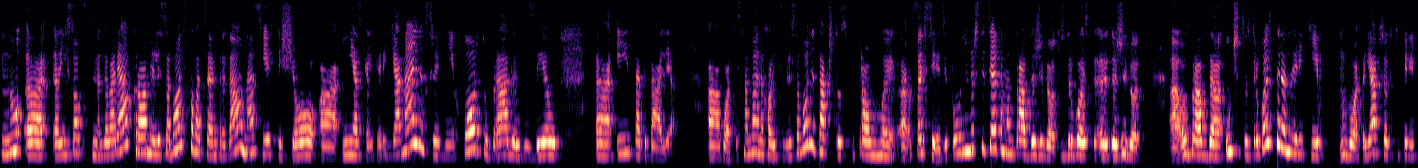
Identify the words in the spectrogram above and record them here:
ну, э, и, собственно говоря, кроме Лиссабонского центра, да, у нас есть еще а, несколько региональных, среди них Порту, Брага, Визеу э, и так далее. А, вот, основной находится в Лиссабоне, так что с Петром мы соседи по университетам, он, правда, живет с другой, э, живет, а, он, правда, учится с другой стороны реки, вот, а я все-таки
